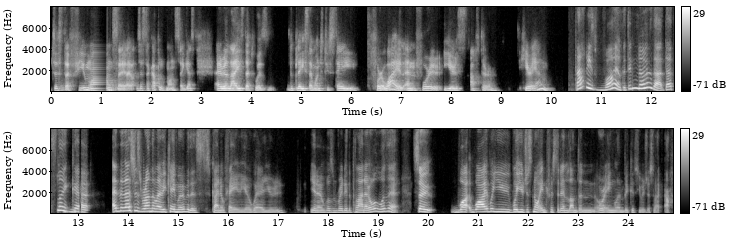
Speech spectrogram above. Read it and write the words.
just a few months, I, just a couple of months, I guess, I realized that was the place I wanted to stay for a while. And four years after, here I am. That is wild. I didn't know that. That's like, mm-hmm. uh, and then that's just random. We came over this kind of failure where you you know wasn't really the plan at all was it so why why were you were you just not interested in london or england because you were just like ah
